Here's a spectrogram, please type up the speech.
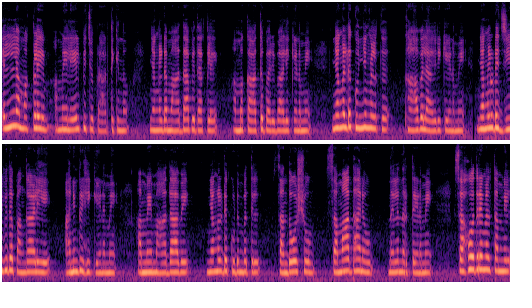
എല്ലാ മക്കളെയും അമ്മയിൽ ഏൽപ്പിച്ചു പ്രാർത്ഥിക്കുന്നു. ഞങ്ങളുടെ മാതാപിതാക്കളെ അമ്മ കാത്തു പരിപാലിക്കണമേ ഞങ്ങളുടെ കുഞ്ഞുങ്ങൾക്ക് കാവലായിരിക്കണമേ. ഞങ്ങളുടെ ജീവിത പങ്കാളിയെ അനുഗ്രഹിക്കണമേ. അമ്മേ മാതാവേ ഞങ്ങളുടെ കുടുംബത്തിൽ സന്തോഷവും സമാധാനവും നിലനിർത്തണമേ. സഹോദരങ്ങൾ തമ്മിൽ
